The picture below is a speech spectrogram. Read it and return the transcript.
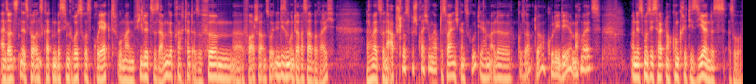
Ansonsten ist bei uns gerade ein bisschen größeres Projekt, wo man viele zusammengebracht hat, also Firmen, äh, Forscher und so in diesem Unterwasserbereich. Da haben wir jetzt so eine Abschlussbesprechung gehabt. Das war eigentlich ganz gut. Die haben alle gesagt, ja, coole Idee, machen wir jetzt. Und jetzt muss ich es halt noch konkretisieren. Das, also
